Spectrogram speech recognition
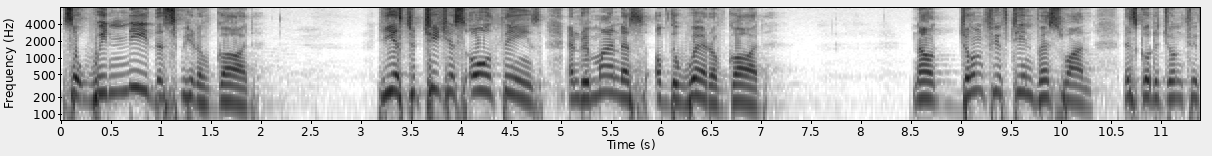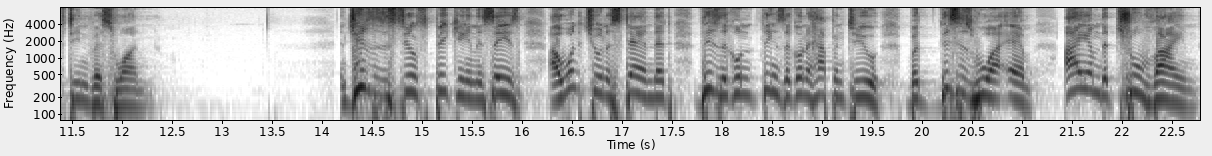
So we need the Spirit of God. He has to teach us all things and remind us of the Word of God. Now, John 15, verse 1. Let's go to John 15, verse 1. And Jesus is still speaking and he says, I want you to understand that these are going, things are going to happen to you, but this is who I am. I am the true vine,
